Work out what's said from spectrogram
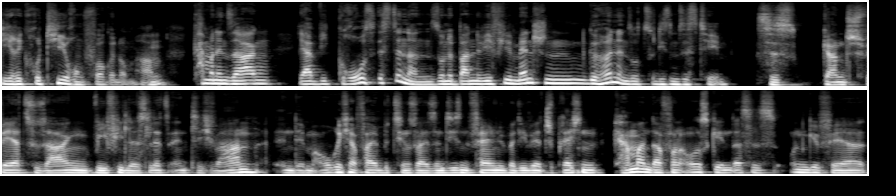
die Rekrutierung vorgenommen haben. Mhm. Kann man denn sagen, ja, wie groß ist denn dann so eine Bande? Wie viele Menschen gehören denn so zu diesem System? Es ist ganz schwer zu sagen, wie viele es letztendlich waren. In dem Auricher Fall, beziehungsweise in diesen Fällen, über die wir jetzt sprechen, kann man davon ausgehen, dass es ungefähr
